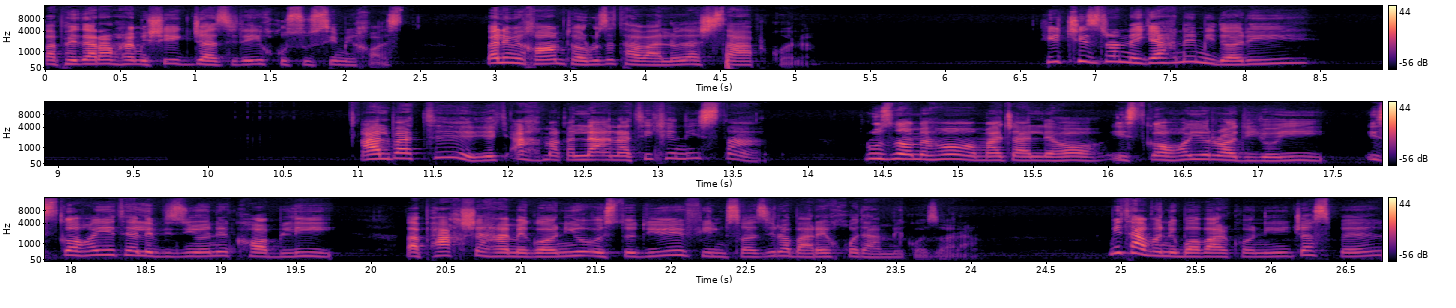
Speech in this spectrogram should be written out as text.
و پدرم همیشه یک جزیره خصوصی می‌خواست. ولی می‌خواهم تا روز تولدش صبر کنم. هیچ چیز را نگه نمیداری؟ البته یک احمق لعنتی که نیستم. روزنامه ها، مجله ها، ایستگاه های رادیویی، ایستگاه های تلویزیون کابلی و پخش همگانی و استودیوی فیلمسازی را برای خودم می‌گذارم. می توانی باور کنی جاسپر؟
